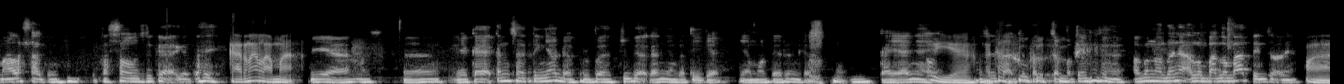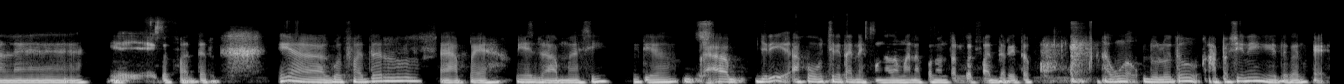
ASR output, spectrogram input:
malas aku. Kesel juga gitu. karena lama Iya, mas. Eh, ya kayak kan settingnya udah berubah juga kan yang ketiga, yang modern kan. Kayaknya oh ya. iya nggak Maksudnya tak cepet-cepetin. aku nontonnya lompat-lompatin soalnya. Malah. Iya, iya, Godfather. Iya, Godfather kayak apa ya? Ya drama sih. Dia, ah, jadi aku ceritain deh pengalaman aku nonton Godfather itu. Aku dulu tuh apa sih nih gitu kan kayak,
